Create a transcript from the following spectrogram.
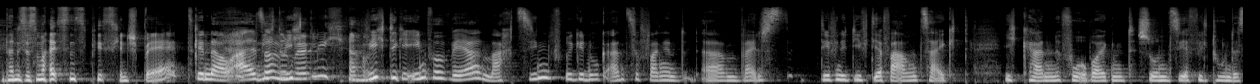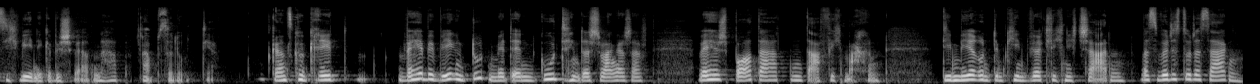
Dann ist es meistens ein bisschen spät. Genau, also wichtig, wichtige Info wäre, macht Sinn, früh genug anzufangen, ähm, weil es definitiv die Erfahrung zeigt, ich kann vorbeugend schon sehr viel tun, dass ich weniger Beschwerden habe. Absolut, ja. Ganz konkret, welche Bewegung tut mir denn gut in der Schwangerschaft? Welche Sportarten darf ich machen, die mir und dem Kind wirklich nicht schaden? Was würdest du da sagen?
